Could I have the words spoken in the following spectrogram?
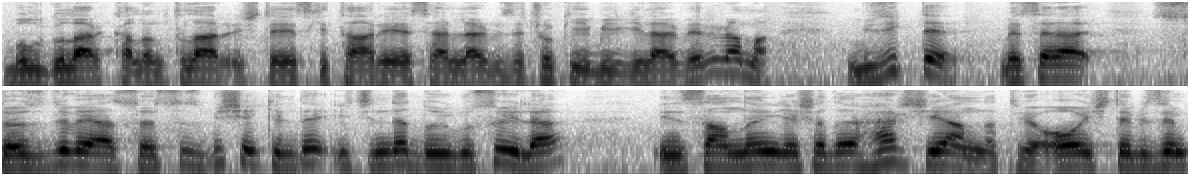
bulgular, kalıntılar, işte eski tarihi eserler bize çok iyi bilgiler verir ama müzik de mesela sözlü veya sözsüz bir şekilde içinde duygusuyla insanlığın yaşadığı her şeyi anlatıyor. O işte bizim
